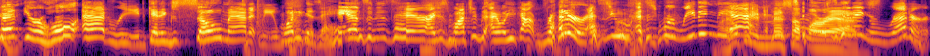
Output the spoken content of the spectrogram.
spent your whole ad read getting so mad at me, putting his hands in his hair. I just watched him. I, he got redder as you as you were reading the I hope ad. you didn't mess up our was ads. Getting redder.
